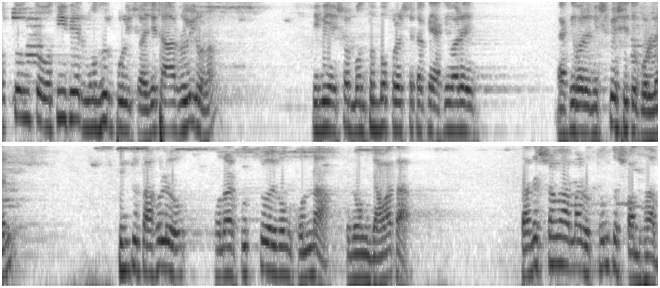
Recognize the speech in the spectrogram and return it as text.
অত্যন্ত অতীতের মধুর পরিচয়, যেটা আর রইল না। তিনি এসব মন্তব্য করে সেটাকে একেবারে একেবারে নিষ্পেষিত করলেন। কিন্তু তাহলেও ওনার পুত্র এবং কন্যা এবং জামাতা, তাদের সঙ্গে আমার অত্যন্ত সদ্ভাব।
